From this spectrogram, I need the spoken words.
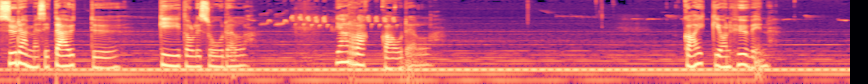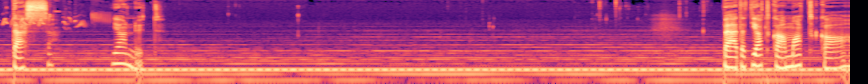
Sydämesi täyttyy kiitollisuudella ja rakkaudella. Kaikki on hyvin tässä ja nyt. Päätät jatkaa matkaa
